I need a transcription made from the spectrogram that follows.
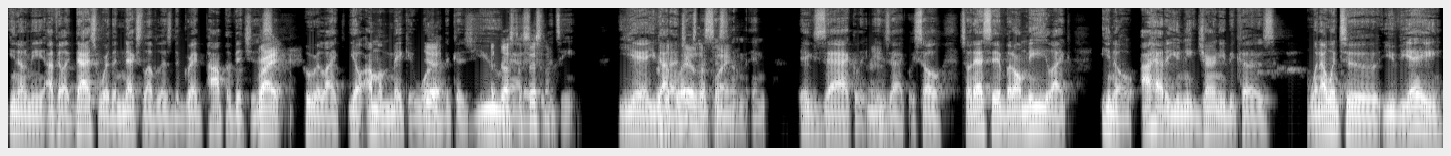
You know what I mean? I feel like that's where the next level is the Gregg Popoviches Right. Who are like, yo, I'm gonna make it work Yeah. because you Adjust the system. the team. Yeah, you gotta the adjust the system. And exactly, Mhm. exactly. So so that's it. But on me, like, you know, I had a unique journey because when I went to UVA,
